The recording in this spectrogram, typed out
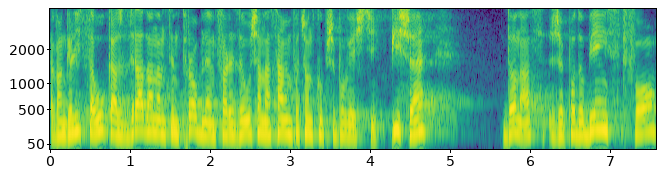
ewangelista Łukasz zdradza nam ten problem faryzeusza na samym początku przypowieści. Pisze do nas, że podobieństwo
